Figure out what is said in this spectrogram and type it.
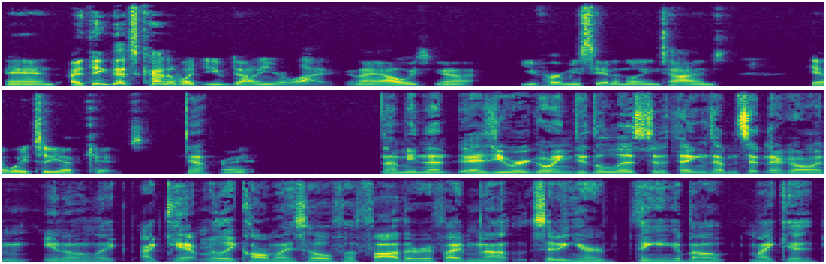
And I think that's kind of what you've done in your life. And I always, you know, you've heard me say it a million times. Yeah, wait till you have kids. Yeah. Right. I mean, as you were going through the list of things, I'm sitting there going, you know, like I can't really call myself a father if I'm not sitting here thinking about my kid,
